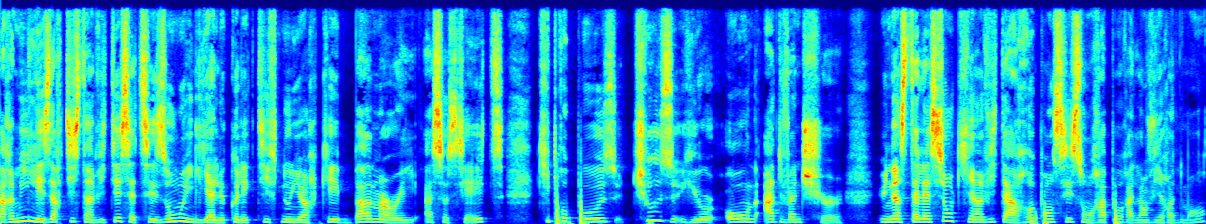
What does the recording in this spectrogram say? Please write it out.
Parmi les artistes invités cette saison, il y a le collectif new-yorkais Balmary Associates qui propose Choose Your Own Adventure, une installation qui invite à repenser son rapport à l'environnement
